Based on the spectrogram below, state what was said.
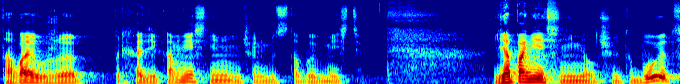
давай уже приходи ко мне, снимем что-нибудь с тобой вместе. Я понятия не имел, что это будет.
